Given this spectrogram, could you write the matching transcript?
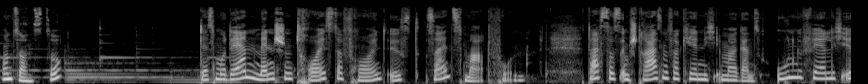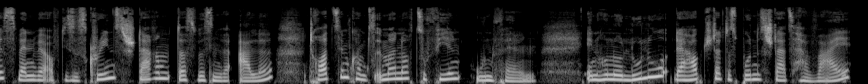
Und sonst so? Des modernen Menschen treuester Freund ist sein Smartphone. Dass das im Straßenverkehr nicht immer ganz ungefährlich ist, wenn wir auf diese Screens starren, das wissen wir alle. Trotzdem kommt es immer noch zu vielen Unfällen. In Honolulu, der Hauptstadt des Bundesstaats Hawaii,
